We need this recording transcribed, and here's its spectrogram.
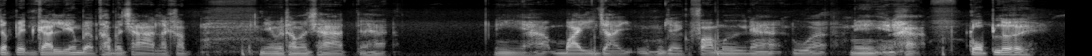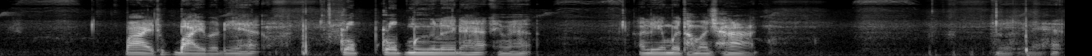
จะเป็นการเลี้ยงแบบธรรมชาติแหละครับเลี้ยงแบบธรรมชาตินะฮะนี่ฮะใบใหญ่ใหญ่กว่าฝ่ามือนะฮะดูฮะนี่นะฮะกลบเลย ป้ายทุกใบแบบนี้ฮะกลบกลบมือเลยนะฮะเห็นไหมฮะ เลี้ยงแบบธรรมชาตินี่นะฮะ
